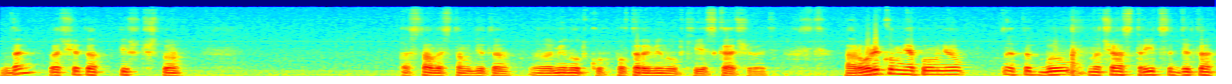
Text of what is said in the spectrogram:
Да, вообще-то пишет, что осталось там где-то э, минутку, полторы минутки ей скачивать. А ролик у меня, помню, этот был на час 30 где-то.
